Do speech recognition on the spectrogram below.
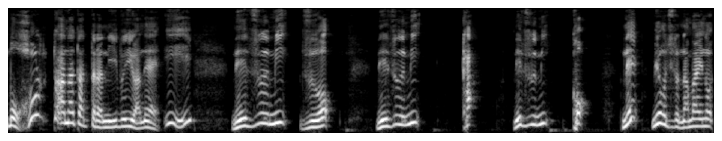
もうほんとあなたったら鈍いわね。いい？ネズミ図を、ネズミか、ネズミ子。ね？名字と名前の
